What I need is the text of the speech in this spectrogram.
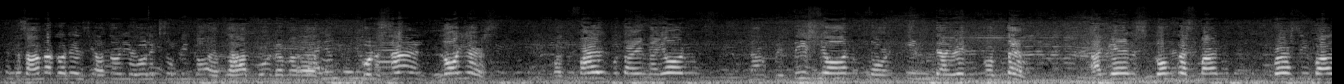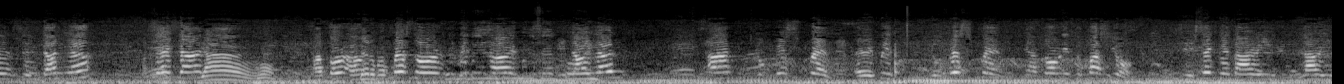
Kasama ko din si Atty. Rolex Suplico at lahat po ng mga concerned lawyers. Mag-file po tayo ngayon ng petition for indirect contempt against Congressman Percival Sindanya. Second, Ator, uh, Professor Richard Hidayan at yung best friend, I repeat, yung best friend ni Atty. Tomasio, si Secretary Larry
